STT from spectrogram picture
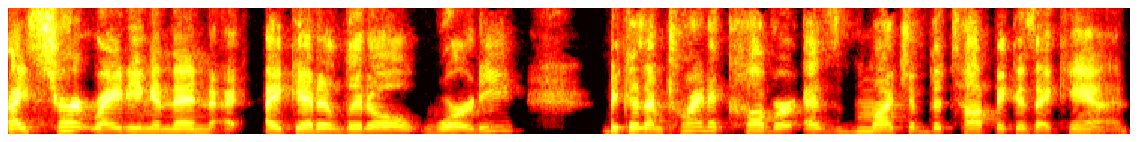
i start writing and then I, I get a little wordy because I'm trying to cover as much of the topic as I can.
